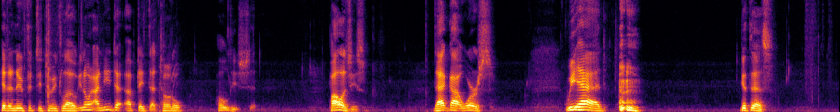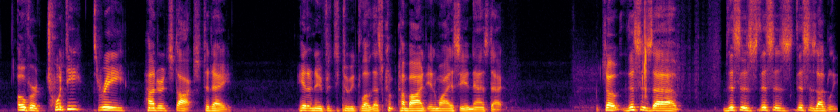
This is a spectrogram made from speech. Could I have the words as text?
hit a new 52 week low. You know what? I need to update that total. Holy shit. Apologies. That got worse we had, get this, over 2,300 stocks today hit a new 52 week low. That's com- combined NYSE and NASDAQ. So this is, uh, this is, this is, this is ugly.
